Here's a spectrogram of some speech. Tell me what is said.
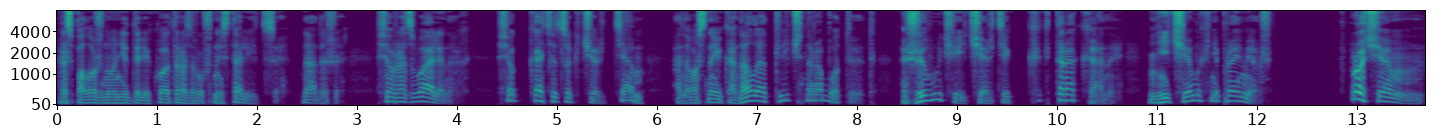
расположенного недалеко от разрушенной столицы. Надо же, все в развалинах, все катится к чертям, а новостные каналы отлично работают. Живучие черти, как тараканы, ничем их не проймешь. Впрочем,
